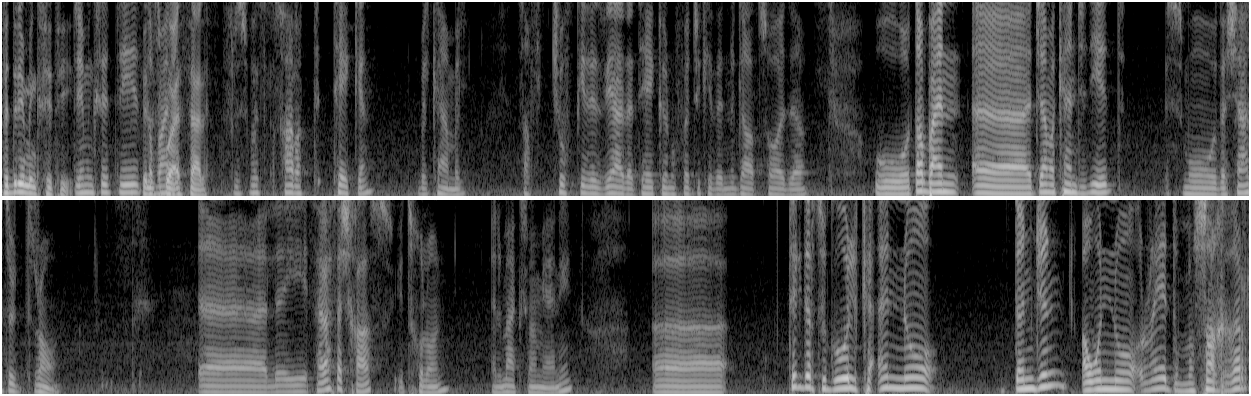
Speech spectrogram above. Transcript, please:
في Dreaming City Dreaming City في الأسبوع الثالث في الأسبوع صارت taken بالكامل صار تشوف كذا زيادة taken وفجأة كذا نقاط سوداء. وطبعا آه جاء مكان جديد اسمه The Shattered Throne لثلاث أشخاص يدخلون ال maximum يعني. آه تقدر تقول كأنه dungeon أو إنه raid مصغر.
